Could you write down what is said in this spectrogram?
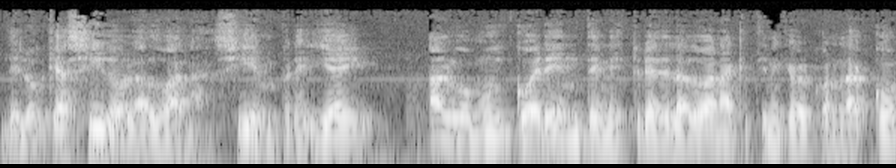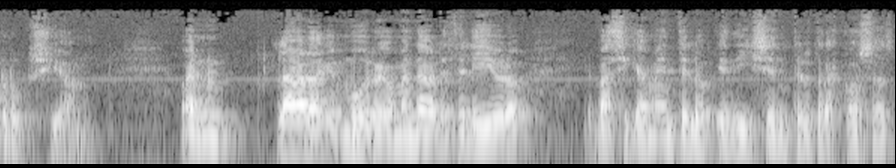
de lo que ha sido la aduana siempre. Y hay algo muy coherente en la historia de la aduana que tiene que ver con la corrupción. Bueno, la verdad que es muy recomendable este libro, básicamente lo que dice, entre otras cosas,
